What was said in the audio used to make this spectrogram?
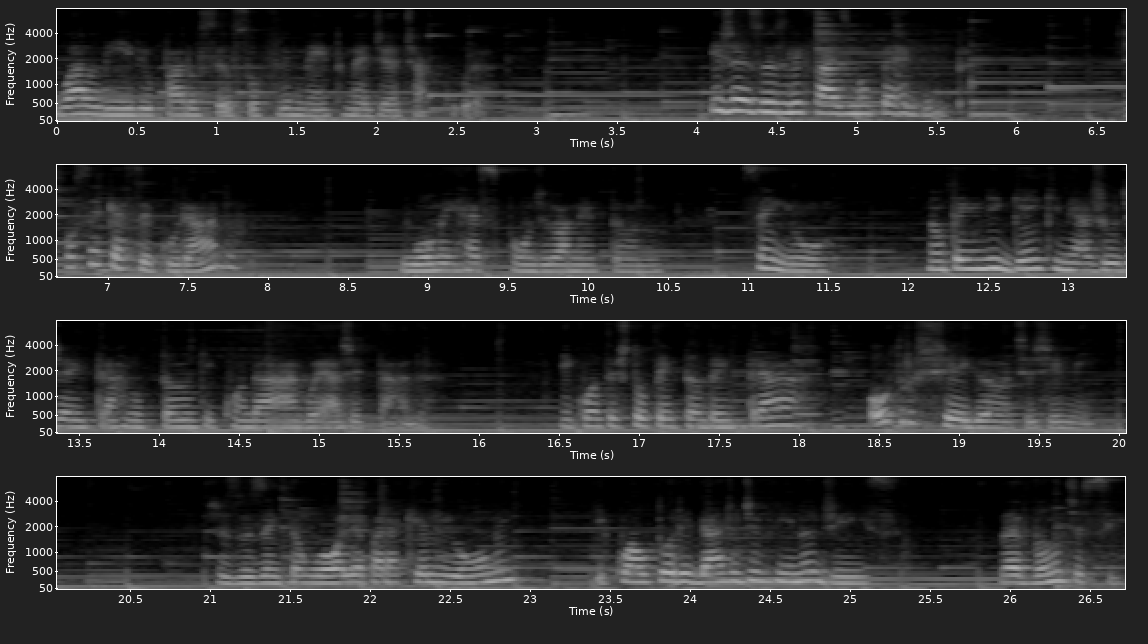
o alívio para o seu sofrimento mediante a cura. E Jesus lhe faz uma pergunta: Você quer ser curado? O homem responde lamentando: Senhor, não tenho ninguém que me ajude a entrar no tanque quando a água é agitada. Enquanto estou tentando entrar, outro chega antes de mim. Jesus então olha para aquele homem e, com autoridade divina, diz: Levante-se,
